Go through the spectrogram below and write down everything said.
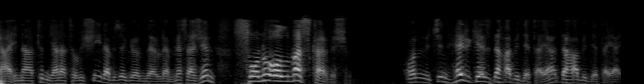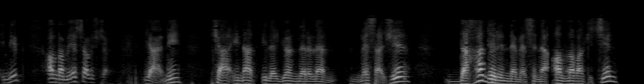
kainatın yaratılışıyla bize gönderilen mesajın sonu olmaz kardeşim. Onun için herkes daha bir detaya, daha bir detaya inip anlamaya çalışacak. Yani kainat ile gönderilen mesajı daha derinlemesine anlamak için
